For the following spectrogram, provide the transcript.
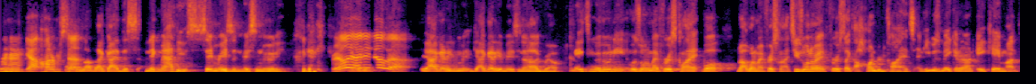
Mm-hmm. Yeah, hundred percent. I love that guy. This Nick Matthews, same reason, Mason Mahoney. really? I didn't know that. Yeah, I gotta I gotta give Mason a hug, bro. Mason Mahoney was one of my first client. Well, not one of my first clients. He was one of my first like hundred clients, and he was making around 8K a month.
